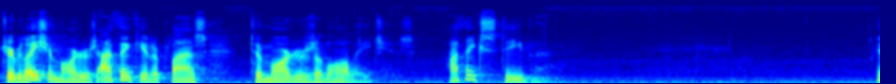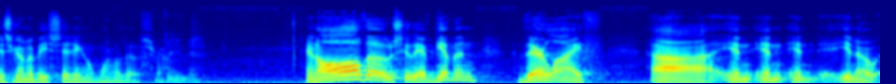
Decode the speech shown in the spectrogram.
tribulation martyrs, I think it applies to martyrs of all ages. I think Stephen is going to be sitting on one of those thrones. Amen. And all those who have given their life uh, in, in, in, you know,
